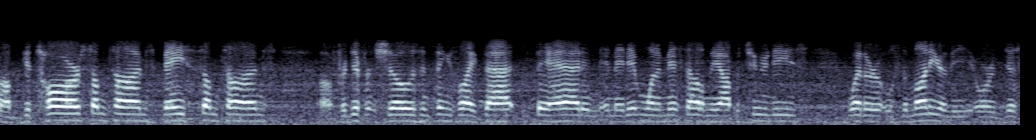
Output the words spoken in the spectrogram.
um, guitar sometimes, bass sometimes, uh, for different shows and things like that they had, and, and they didn't want to miss out on the opportunities, whether it was the money or the or just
